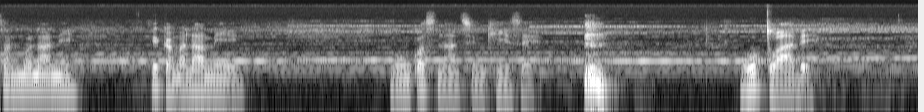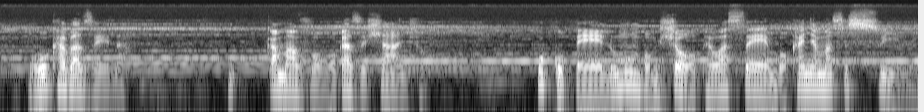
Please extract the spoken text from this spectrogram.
Sanibonani, igama lami nguNkosinathi Mkhize. Ngugcwabe, ngukhabazela kaMavovo kaZihlandlo. Ugubhela umumbo omhlophe wasembo khanya amasesiswini.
